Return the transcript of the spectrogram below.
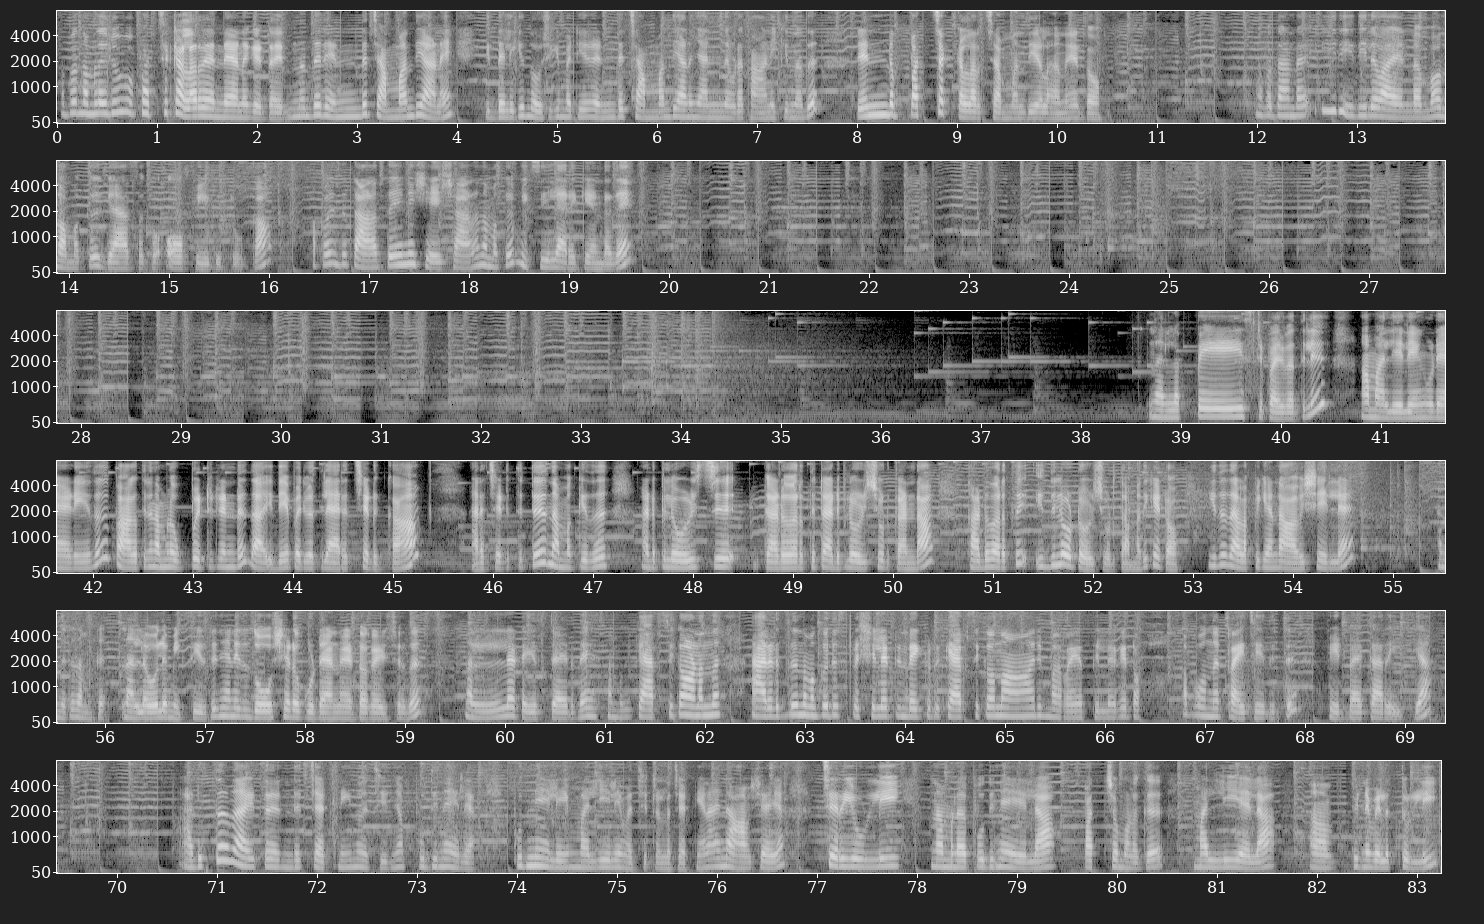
അപ്പോൾ നമ്മളൊരു പച്ച കളർ തന്നെയാണ് കേട്ടോ. ഇന്നത് രണ്ട് ചമ്മന്തിയാണ്. ഇഡ്ഡലിക്കും ദോശയ്ക്കും പറ്റിയ രണ്ട് ചമ്മന്തിയാണ് ഞാൻ ഇന്നിവിടെ കാണിക്കുന്നത്. രണ്ട് പച്ച കളർ ചമ്മന്തികളാണ് കേട്ടോ. അപ്പോൾ താണ്ട ഈ രീതിയിൽ വഴണ്ടുമ്പോൾ നമുക്ക് ഗ്യാസൊക്കെ ഓഫ് ചെയ്തിട്ട് വെക്കാം. അപ്പോൾ ഇത് തണുത്തതിന് ശേഷമാണ് നമുക്ക് മിക്സിയിൽ അരയ്ക്കേണ്ടത്. നല്ല പേസ്റ്റ് പരുവത്തിൽ ആ മല്ലിയിലയും കൂടി ആഡ് ചെയ്ത് പാകത്തിന് നമ്മൾ ഉപ്പ് ഇട്ടിട്ടുണ്ട്. ദാ ഇതേ പരുവത്തിൽ അരച്ചെടുക്കാം. അരച്ചെടുത്തിട്ട് നമുക്കിത് അടുപ്പിൽ ഒഴിച്ച് കടുവറുത്തിട്ട് അടുപ്പിൽ ഒഴിച്ചു കൊടുക്കണ്ട. കടുവറുത്ത് ഇതിലോട്ട് ഒഴിച്ചു കൊടുത്താൽ മതി കേട്ടോ. ഇത് തിളപ്പിക്കേണ്ട ആവശ്യമില്ല. എന്നിട്ട് നമുക്ക് നല്ലപോലെ മിക്സ് ചെയ്തിട്ട് ഞാനിത് ദോശയുടെ കൂടെയാണ് കേട്ടോ കഴിച്ചത്. നല്ല ടേസ്റ്റ് ആയിരുന്നേ. നമുക്ക് ക്യാപ്സിക്കം ആണെന്ന് ആരുടെ നമുക്കൊരു സ്പെഷ്യലായിട്ട് ഉണ്ടാക്കിയിട്ട് ക്യാപ്സിക്കം ഒന്നും ആരും പറയത്തില്ല കേട്ടോ. അപ്പോൾ ഒന്ന് ട്രൈ ചെയ്തിട്ട് ഫീഡ്ബാക്ക് അറിയിക്കുക. അടുത്തതായിട്ട് എന്റെ ചട്നി എന്ന് വെച്ച് കഴിഞ്ഞാൽ പുതിനയില പുതിനയിലയും മല്ലിയിലയും വെച്ചിട്ടുള്ള ചട്നിയാണ്. അതിന് ആവശ്യമായ ചെറിയ ഉള്ളി നമ്മൾ പുതിനയില പച്ചമുളക് മല്ലിയില പിന്നെ വെളുത്തുള്ളി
